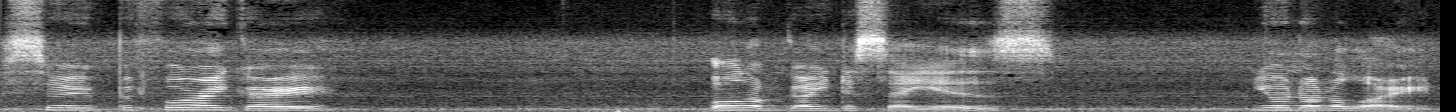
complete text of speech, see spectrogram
So before I go, all I'm going to say is you're not alone.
